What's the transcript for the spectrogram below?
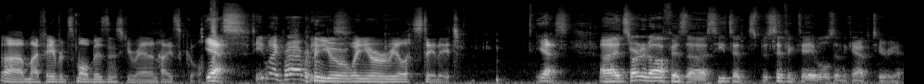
uh, my favorite small business you ran in high school. Yes, Teen Mike Properties. when you were when you were a real estate agent. yes, uh, it started off as uh, seats at specific tables in the cafeteria.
